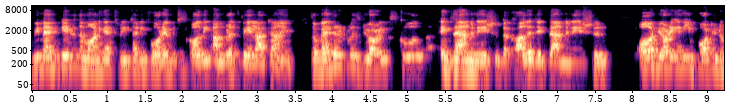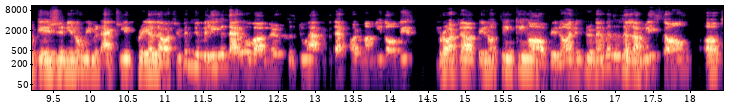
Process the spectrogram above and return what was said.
we meditate in the morning at 3:34 a.m., which is called the Amrit Vela time. So whether it was during school examination, the college examination, or during any important occasion, you know, we would actually pray a lot because we believe in that, oh, wow, miracles do happen. But that's what mummy always brought up, you know, thinking of, you know. And if you remember, there was a lovely song of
